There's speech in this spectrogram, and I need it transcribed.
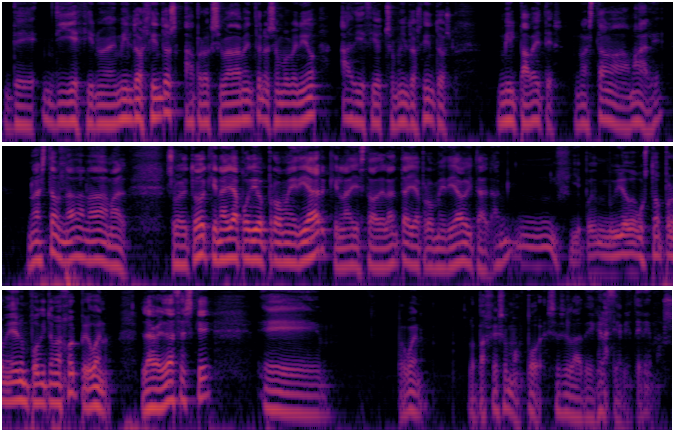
de 19.200 aproximadamente nos hemos venido a 18.200. Mil pavetes. No ha estado nada mal, ¿eh? No ha estado nada, nada mal. Sobre todo quien haya podido promediar, quien haya estado adelante, haya promediado y tal. A mí pues, me hubiera gustado promediar un poquito mejor, pero bueno, la verdad es que, eh, pues bueno, los pajes somos pobres, esa es la desgracia que tenemos.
